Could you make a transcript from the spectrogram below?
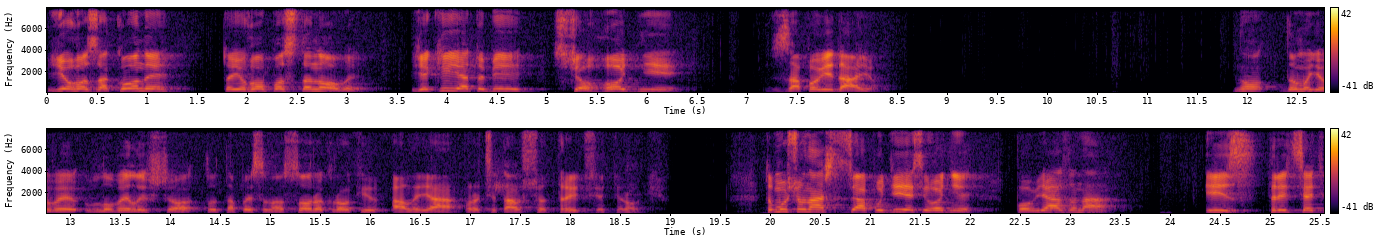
Його закони та Його постанови, які я тобі сьогодні заповідаю. Ну, думаю, ви вловили, що тут написано 40 років, але я прочитав, що 30 років. Тому що в нас ця подія сьогодні пов'язана із 30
